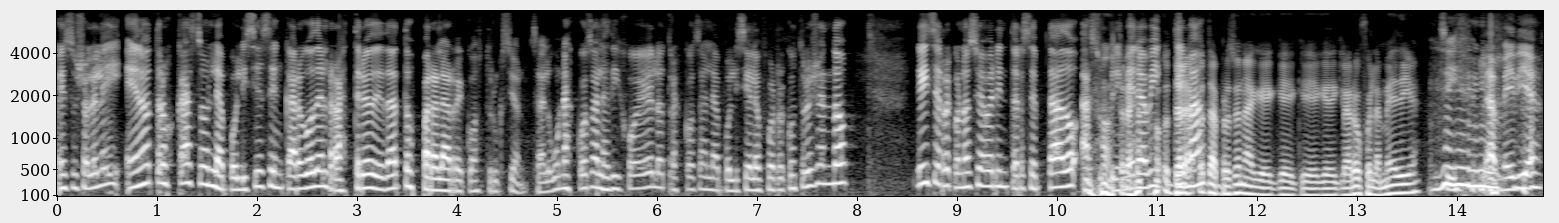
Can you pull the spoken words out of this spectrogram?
eso ya lo leí. En otros casos, la policía se encargó del rastreo de datos para la reconstrucción. O sea, algunas cosas las dijo él, otras cosas la policía le fue reconstruyendo. Gacy reconoció haber interceptado a su Otra- primera víctima. Otra, otra persona que, que- que- que declaró fue la media. Sí, la media.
